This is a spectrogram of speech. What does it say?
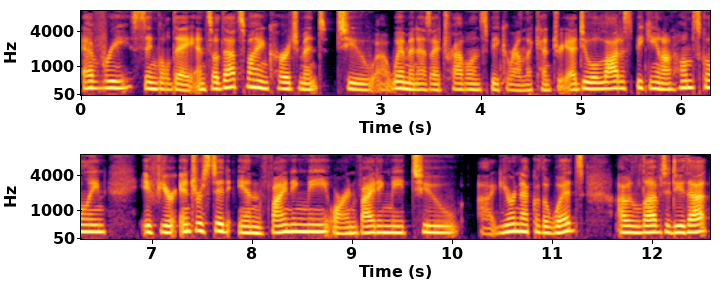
every single day. And so that's my encouragement to uh, women as I travel and speak around the country. I do a lot of speaking on homeschooling. If you're interested in finding me or inviting me to uh, your neck of the woods, I would love to do that.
